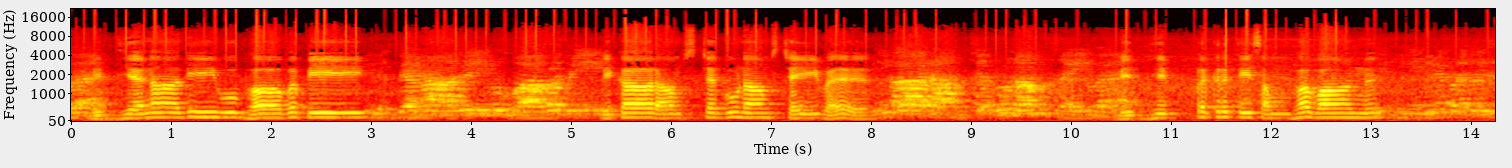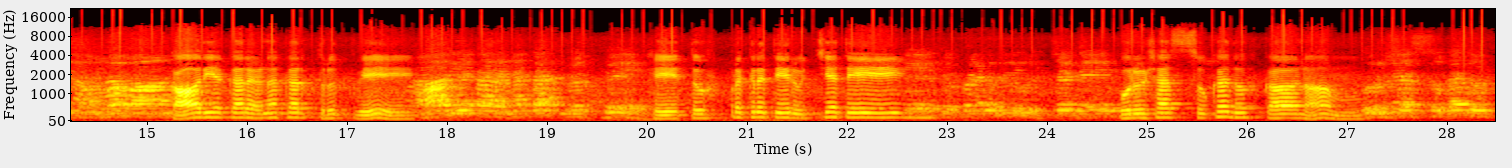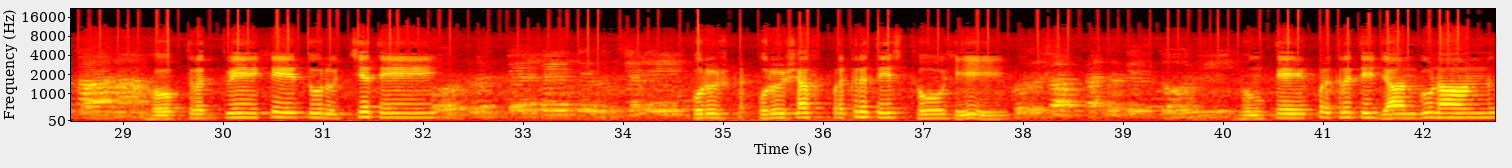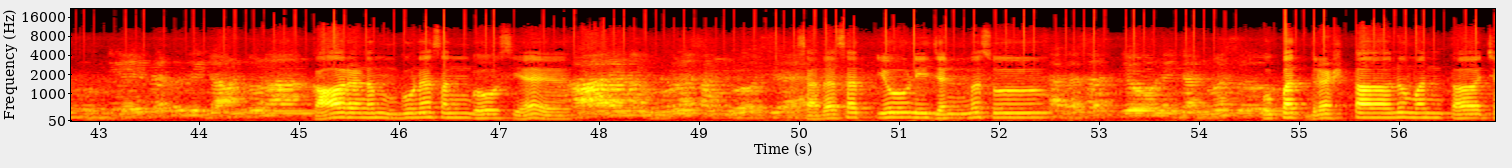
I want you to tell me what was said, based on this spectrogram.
विध्यनादिवुभावपि विकारांश्च गुणांश्चैव। विद्धि प्रकृतिसम्भवान् कार्यकरणकर्तृत्वे। हेतुः प्रकृतिरुच्यते। पुरुषः सुखदुःखानां भोक्तृत्वे हेतुरुच्यते। पुरुषः प्रकृतिस्थो हि। ढूंढते प्रकृति जान गुणान कारणम गुण संगोस्य सदसत्यो निजन्मसु उपद्रष्टानुमन्ता च।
